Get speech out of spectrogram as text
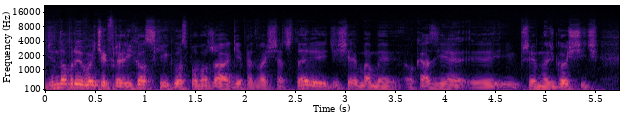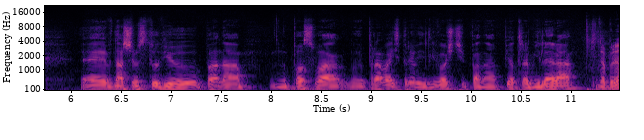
Dzień dobry, Wojciech Frelichowski, Głos Pomorza GP24. Dzisiaj mamy okazję y, i przyjemność gościć e, w naszym studiu pana posła Prawa i Sprawiedliwości, pana Piotra Millera, Dzień dobry.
